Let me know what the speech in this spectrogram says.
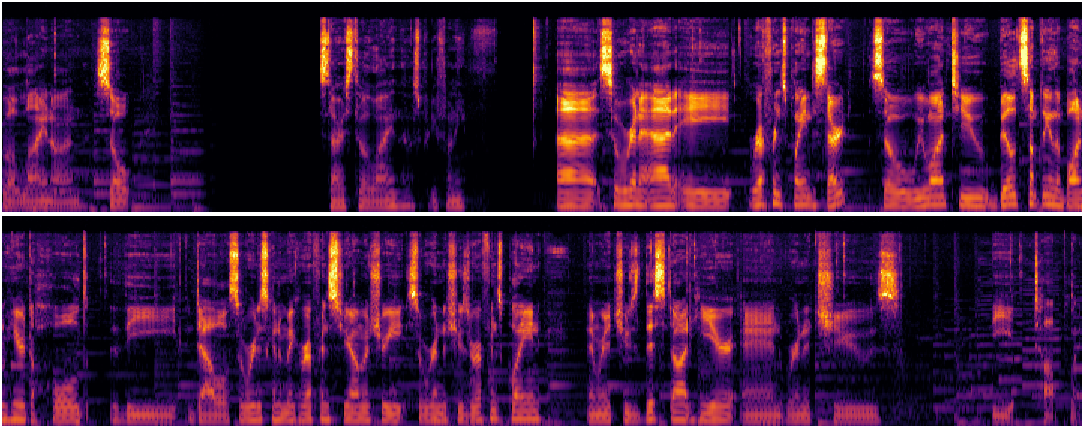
to align on. So stars to align? That was pretty funny. Uh, so we're gonna add a reference plane to start. So we want to build something in the bottom here to hold the dowel. So we're just going to make reference geometry. So we're going to choose a reference plane. And we're going to choose this dot here. And we're going to choose the top plane.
